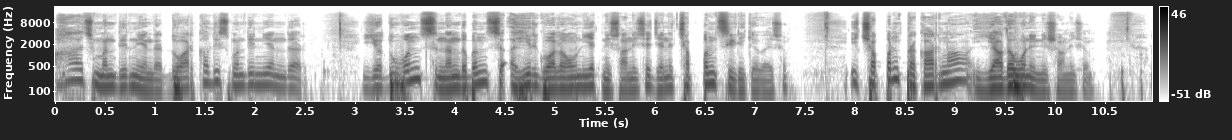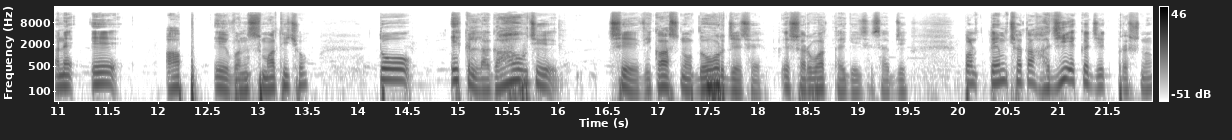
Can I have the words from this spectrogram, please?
આ જ મંદિરની અંદર, દ્વારકાધીશ મંદિરની અંદર યદુવંશ નંદવંશ અહીર ગ્વાલાઓની એક નિશાની છે, જેને છપ્પન સીડી કહેવાય છે. એ છપ્પન પ્રકારના યાદવોની નિશાની છે. અને એ આપ એ વંશમાંથી છો. તો એક લગાવ જે છે, વિકાસનો દોર જે છે, એ શરૂઆત થઈ ગઈ છે, સાહેબજી. પણ તેમ છતાં હજી એક જ એક પ્રશ્ન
